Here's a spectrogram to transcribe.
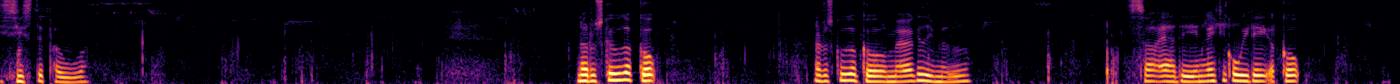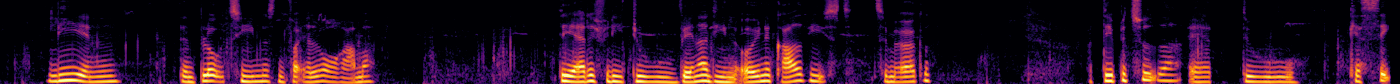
de sidste par uger. Når du skal ud og gå, når du skal ud og gå mørket i møde, så er det en rigtig god idé at gå lige inden den blå time sådan for alvor rammer. Det er det, fordi du vender dine øjne gradvist til mørket. Og det betyder, at du kan se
